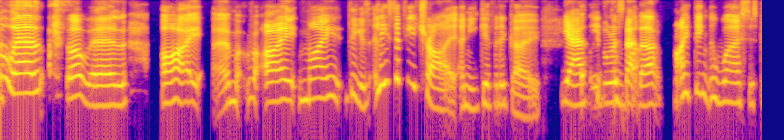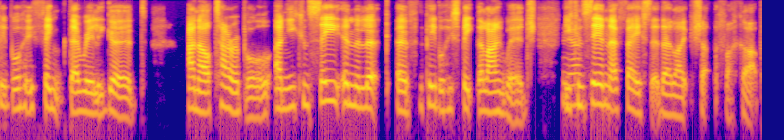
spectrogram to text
Oh well. Oh well. I um I my thing is at least if you try and you give it a go. Yeah, people it's the respect that. I think the worst is people who think they're really good and are terrible. And you can see in the look of the people who speak the language, you Yeah. can see in their face that they're like, shut the fuck up.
